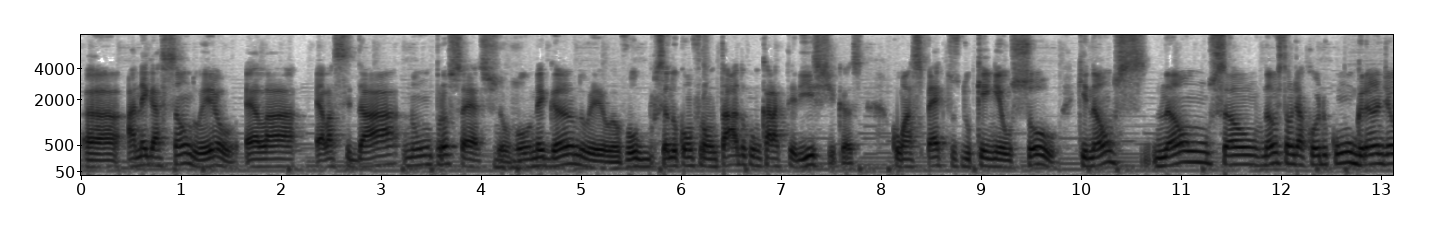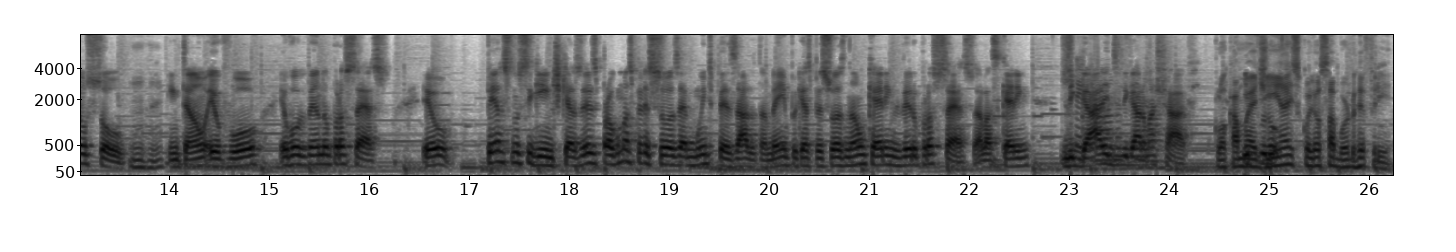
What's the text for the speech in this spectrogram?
Uh, a negação do eu, ela, ela se dá num processo. Uhum. Eu vou negando o eu, eu vou sendo confrontado com características, com aspectos do quem eu sou que não, não são, não estão de acordo com o grande eu sou. Uhum. Então eu vou, eu vou vivendo um processo. Eu penso no seguinte, que às vezes para algumas pessoas é muito pesado também, porque as pessoas não querem ver o processo, elas querem ligar Chegar e desligar uma chave. Colocar a moedinha e, por... escolher o sabor do refri.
